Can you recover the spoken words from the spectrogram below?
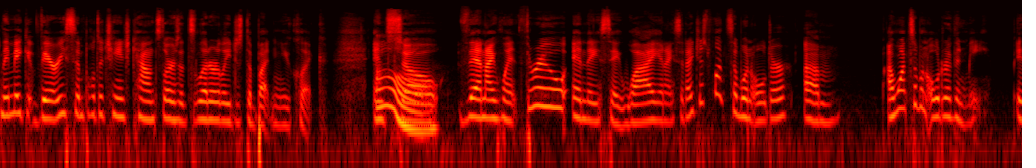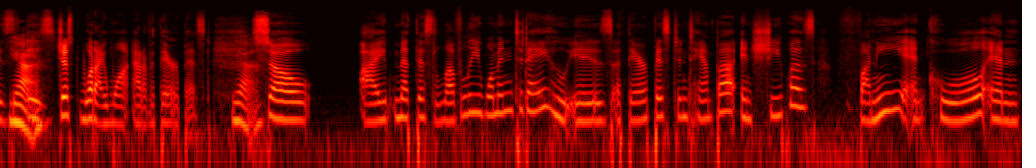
they make it very simple to change counselors. It's literally just a button you click, and Oh. so then I went through, and they say why, and I said, "I just want someone older. Um, I want someone older than me." Is Yeah. is just what I want out of a therapist. yeah. So I met this lovely woman today who is a therapist in Tampa, and she was funny and cool and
